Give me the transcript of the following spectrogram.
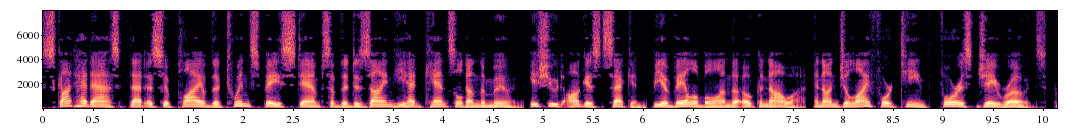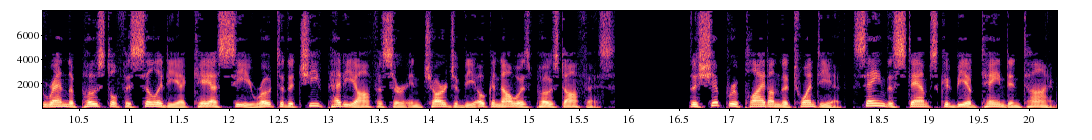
Scott had asked that a supply of the twin space stamps of the design he had cancelled on the Moon issued August 2 be available on the Okinawa, and on July 14, Forrest J. Rhodes, who ran the postal facility at KSC wrote to the chief petty officer in charge of the Okinawa Okinawa's post office. The ship replied on the 20th, saying the stamps could be obtained in time.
